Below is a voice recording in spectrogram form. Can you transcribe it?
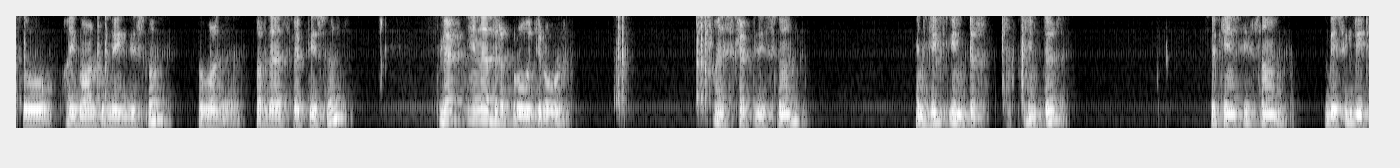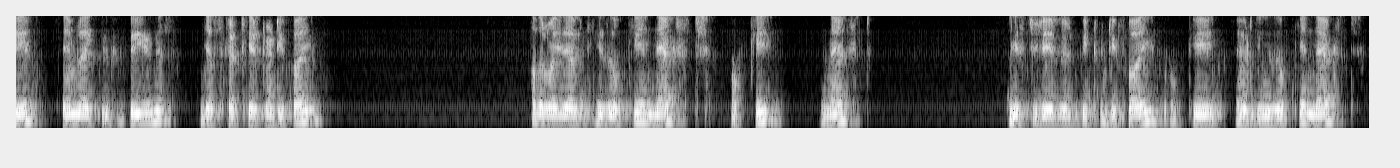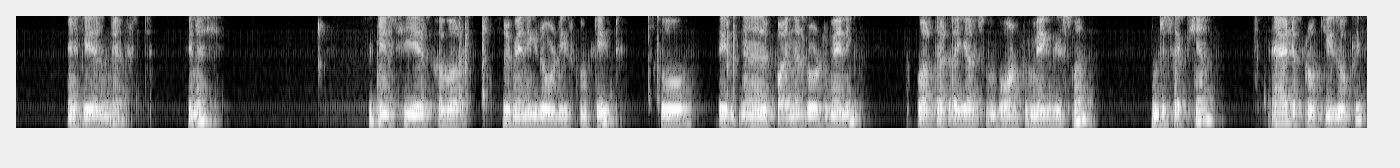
So I want to make this one for, that select this one. Select another approach road I select this one and hit enter. Enter. So you can see some basic detail same like previous just select here 25 otherwise everything is okay. Next okay. Next. This detail will be 25 okay. Everything is okay. Next. And here next. Finish. You can see here our remaining road is complete so is a final road remaining for that I also want to make this one intersection add approaches okay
